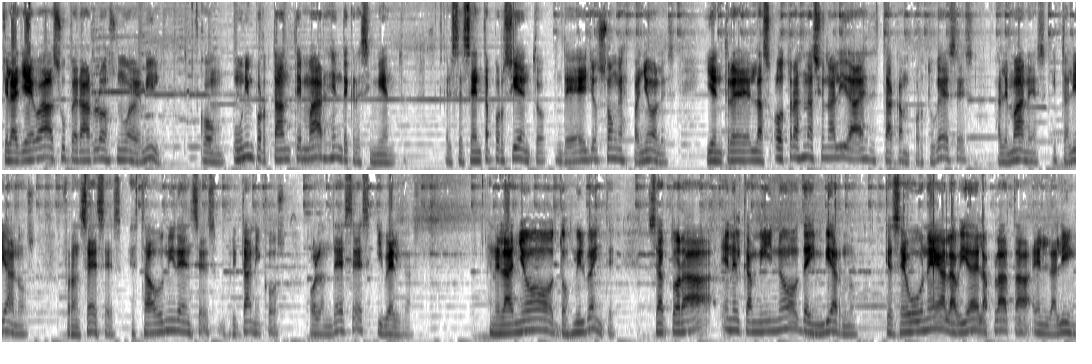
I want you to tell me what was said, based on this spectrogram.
que la lleva a superar los 9.000, con un importante margen de crecimiento. El 60% de ellos son españoles y entre las otras nacionalidades destacan portugueses, alemanes, italianos, franceses, estadounidenses, británicos, holandeses y belgas. En el año 2020 se actuará en el Camino de Invierno, que se une a la Vía de la Plata en Lalín.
